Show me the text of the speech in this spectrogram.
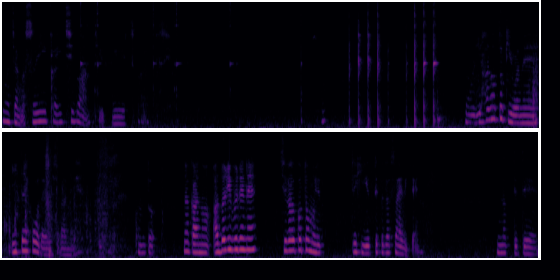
くまちゃんがスイカ一番っていうやつがあるんですよ。もうリハの時はね言いたい放題でしたからね。ほんとなんかあのアドリブでね違うこともぜひ言ってくださいみたいな。なってて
